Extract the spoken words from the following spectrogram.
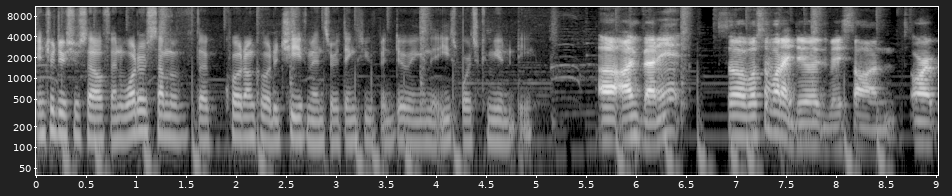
introduce yourself and what are some of the quote unquote achievements or things you've been doing in the esports community? Uh, I'm Benny. So most of what I do is based on, or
